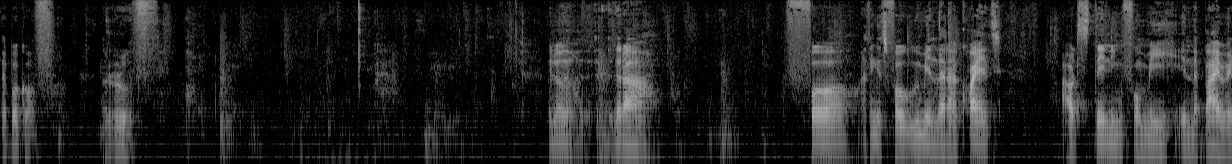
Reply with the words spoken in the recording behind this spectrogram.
the book of Ruth. You know, there are four, I think it's four women that are quite outstanding for me in the Bible.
